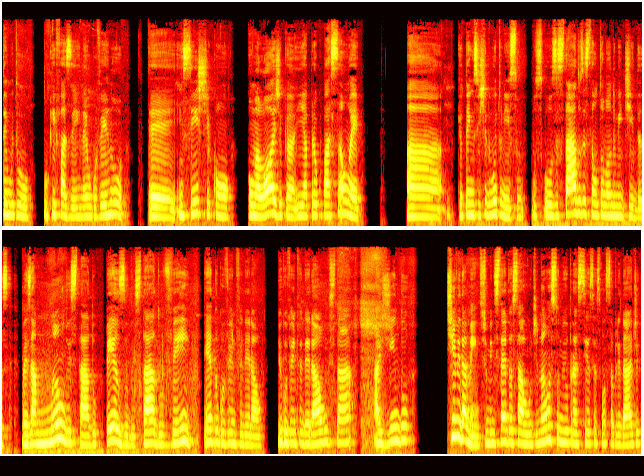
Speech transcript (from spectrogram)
tem muito o que fazer, né? O governo é, insiste com uma lógica e a preocupação é ah, eu tenho insistido muito nisso. Os, os estados estão tomando medidas mas a mão do Estado, o peso do Estado vem é do governo federal. E o governo federal está agindo timidamente. O Ministério da Saúde não assumiu para si essa responsabilidade.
